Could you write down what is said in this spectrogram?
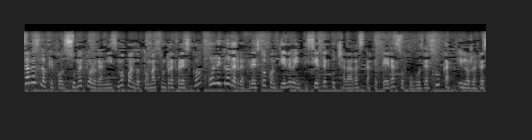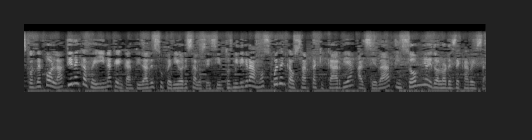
¿Sabes lo que consume tu organismo cuando tomas un refresco? Un litro de refresco contiene 27 cucharadas cafeteras o cubos de azúcar y los refrescos de cola tienen cafeína que en cantidades superiores a los 600 miligramos pueden causar taquicardia, ansiedad, insomnio y dolores de cabeza.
